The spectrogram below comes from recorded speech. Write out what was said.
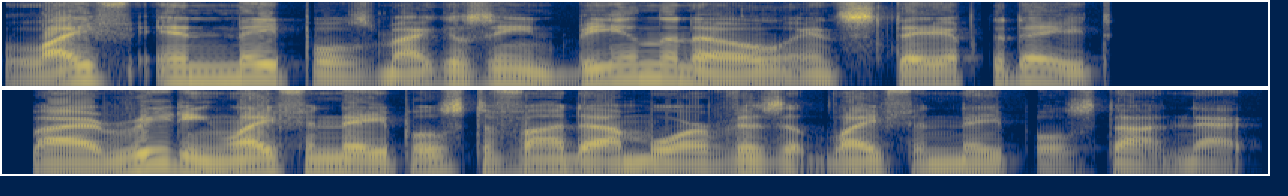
Life in Naples magazine. Be in the know and stay up to date by reading Life in Naples. To find out more, visit lifeinnaples.net.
